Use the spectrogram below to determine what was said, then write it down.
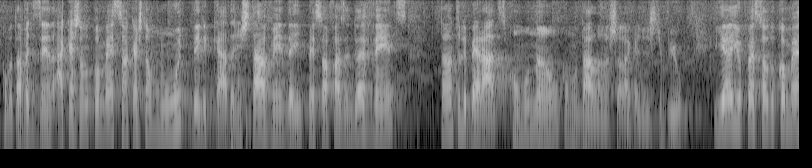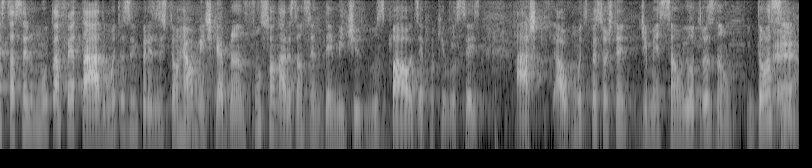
Como eu tava dizendo, a questão do comércio é uma questão muito delicada. A gente tá vendo aí pessoal fazendo eventos, tanto liberados como não, como o da lancha lá que a gente viu. E aí o pessoal do comércio está sendo muito afetado, muitas empresas estão realmente quebrando, funcionários estão sendo demitidos nos baldes, é porque vocês acham que muitas pessoas têm dimensão e outras não. Então assim, É.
